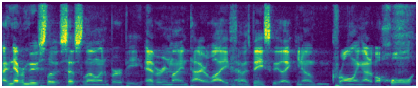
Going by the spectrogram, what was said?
I've never moved slow, so slow on a burpee ever in my entire life. I was basically like you know crawling out of a hole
